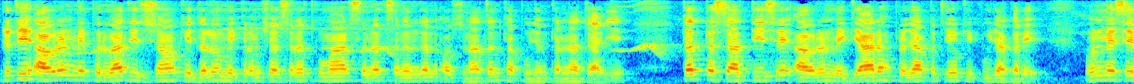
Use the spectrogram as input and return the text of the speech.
द्वितीय आवरण में पूर्वादि दिशाओं के दलों में क्रमशः सनत कुमार, सनत सनंदन और सनातन का पूजन करना चाहिए। तत्पश्चात तीसरे आवरण में ग्यारह प्रजापतियों की पूजा करें। उनमें से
